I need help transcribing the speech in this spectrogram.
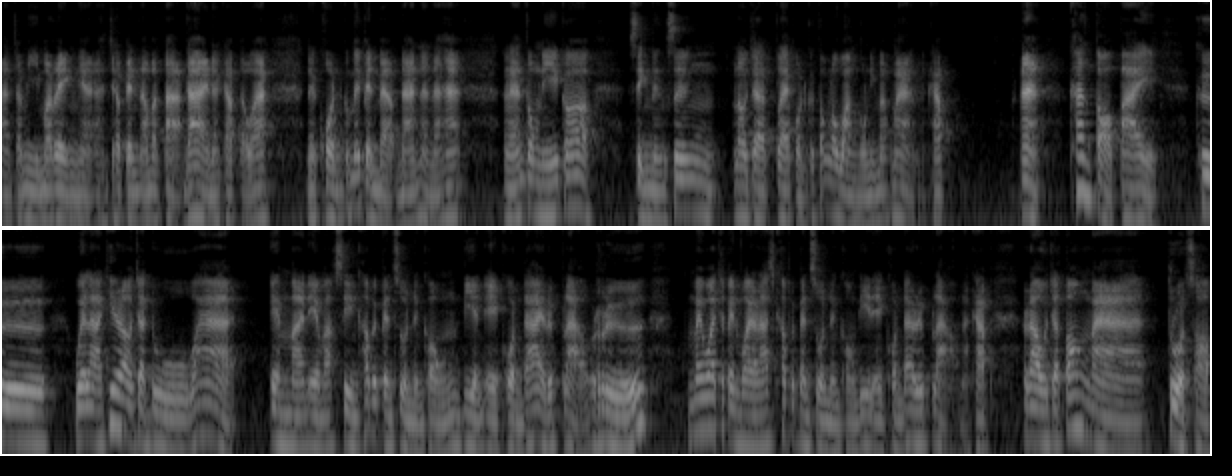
อาจจะมีมะเร็งเนี่ยอาจจะเป็นอมตะได้นะครับ แต่ว่าในคนก็ไม่เป็นแบบนั้นนะนะฮะดังนั้นตรงนี้ก็สิ่งหนึ่งซึ่งเราจะแปลผลก็ต้องระวังตรงนี้มากๆนะครับอะขั้นต่อไปคือเวลาที่เราจะดูว่า mRNA วัคซีนเข้าไปเป็นส่วนหนึ่งของ DNA คนได้หรือเปล่า หรือ ไม่ว่าจะเป็นไวรัสเข้าไปเป็นส่วนหนึ่งของ DNA คนได้หรือเปล่านะครับ เราจะต้องมาตรวจสอบ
